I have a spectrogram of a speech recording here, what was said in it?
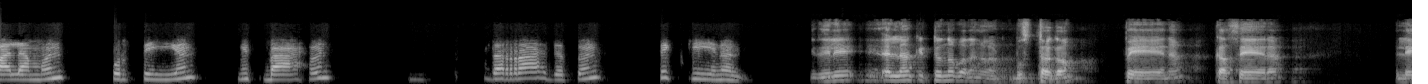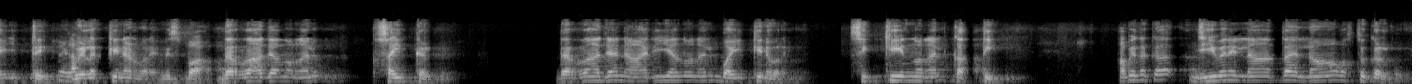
കലമുൻ കുർസിയുൻ മിസ്ബാഹുൻ ദറാജത്തുൻ സിക്കീനുൻ. ഇതിൽ എല്ലാം കിട്ടുന്ന പദങ്ങളാണ്. പുസ്തകം പേന കസേര ലൈറ്റ് വിളക്കിനാണ് പറയാം മിസ്ബ ദർറാജ എന്ന് പറഞ്ഞാൽ സൈക്കിൾ. ദർറാജ നാരിയ എന്ന് പറഞ്ഞാൽ ബൈക്കിന് പറയും. സിക്കി എന്ന് പറഞ്ഞാൽ കത്തി. അപ്പൊ ഇതൊക്കെ ജീവനില്ലാത്ത എല്ലാ വസ്തുക്കൾക്കും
